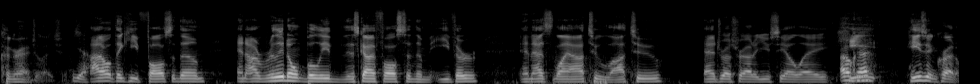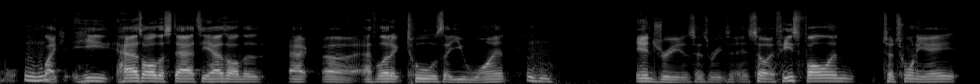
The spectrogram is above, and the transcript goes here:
congratulations. Yeah. I don't think he falls to them, and I really don't believe this guy falls to them either. And that's Laiatu Latu, edge rusher out of UCLA. He, Okay. Mm-hmm. he's incredible. Like he has all the stats, he has all the uh, athletic tools that you want. Mm-hmm. Injury is his reason. So if he's fallen to 28,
